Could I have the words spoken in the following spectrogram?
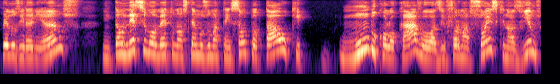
pelos iranianos. Então, nesse momento, nós temos uma tensão total que mundo colocava, ou as informações que nós víamos,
